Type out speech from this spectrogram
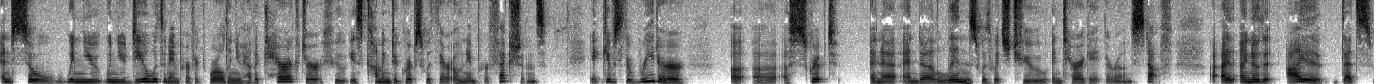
and so when you when you deal with an imperfect world and you have a character who is coming to grips with their own imperfections it gives the reader a, a, a script and a, and a lens with which to interrogate their own stuff I, I know that I that's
